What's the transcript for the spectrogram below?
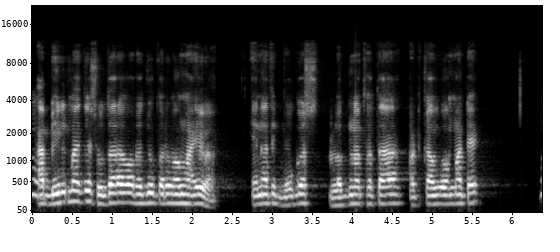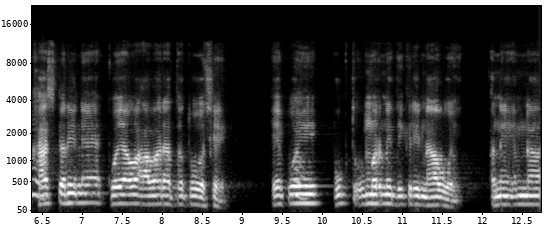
આ બિલમાં જે સુધારાઓ રજૂ કરવામાં આવ્યા એનાથી બોગસ લગ્ન થતા અટકાવવા માટે, ખાસ કરીને કોઈ આવા આવારા તત્વો છે, એ કોઈ પુખ્ત ઉંમરની દીકરી ના હોય અને એમના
